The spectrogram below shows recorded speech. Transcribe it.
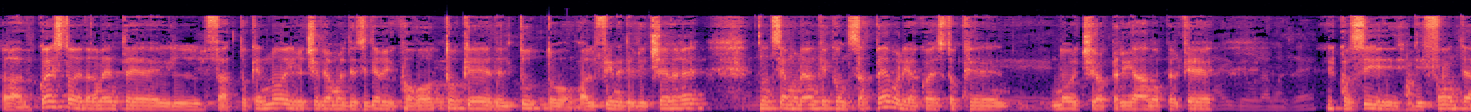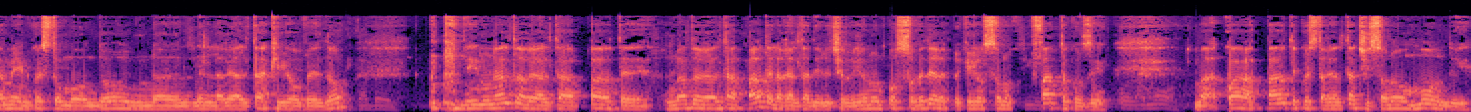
Rav, questo è veramente il fatto che noi riceviamo il desiderio corrotto che è del tutto al fine di ricevere, non siamo neanche consapevoli a questo che noi ci operiamo perché è così di fronte a me in questo mondo, una, nella realtà che io vedo, in un'altra realtà, a parte, un'altra realtà a parte la realtà di ricevere, io non posso vedere perché io sono fatto così. Ma qua, a parte questa realtà, ci sono mondi,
